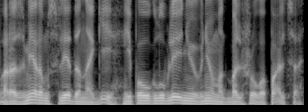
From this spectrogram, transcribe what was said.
По размерам следа ноги и по углублению в нем от большого пальца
